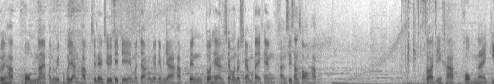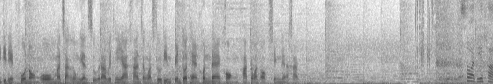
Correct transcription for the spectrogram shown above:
วัสดีครับ ผมนายพานุวิทย์พงขยันครับ ชื่อเล่นชื่อเจเจ มาจากโรงเรียนเอมยาครับ เป็นตัวแทนแชมป์ออนเดอะแชมป์ไปแข่งขันซีซั่น2 ครับ สวัสดีครับ ผมนายกิติเดชโพหนองโองมาจากโรงเรียนสุรวิทยาคารจังหวัดสุรินทร์เป็นตัวแทนคนแรกของภาคตะวันออกเฉียงเหนือครับ สวัสดีค่ะ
